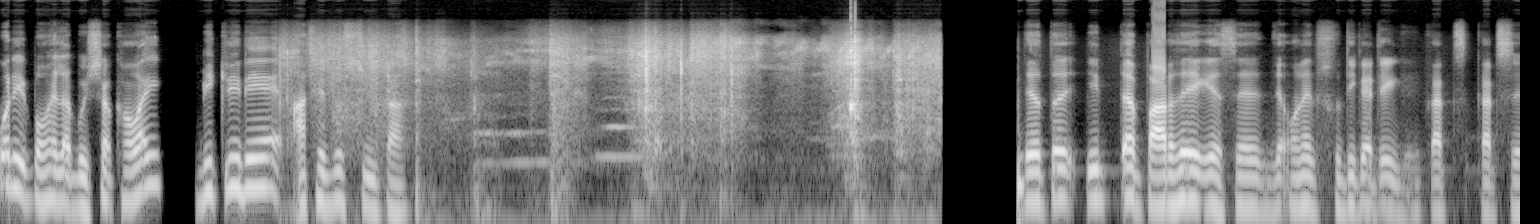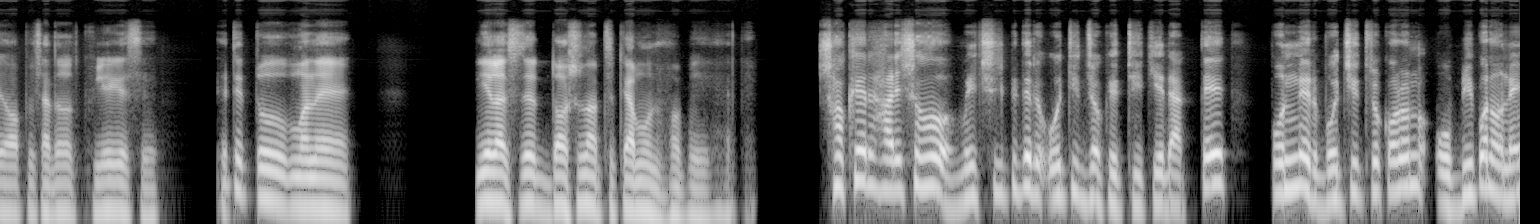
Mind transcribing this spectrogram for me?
পরই পহেলা বৈশাখ হওয়ায় বিক্রি নিয়ে আছে দুশ্চিন্তা। যেহেতু ঈদটা পার হয়ে গেছে, যে অনেক ছুটি কাটি, কাটছে, অফিস আদালত খুলে গেছে, এটা একটু মানে ইয়ে লাগছে যে দর্শনার্থী কেমন হবে? শখের হাড়িসহ মৃৎশিল্পীদের ঐতিহ্যকে টিকিয়ে রাখতে পণ্যের বৈচিত্র্যকরণ ও বিপণনে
